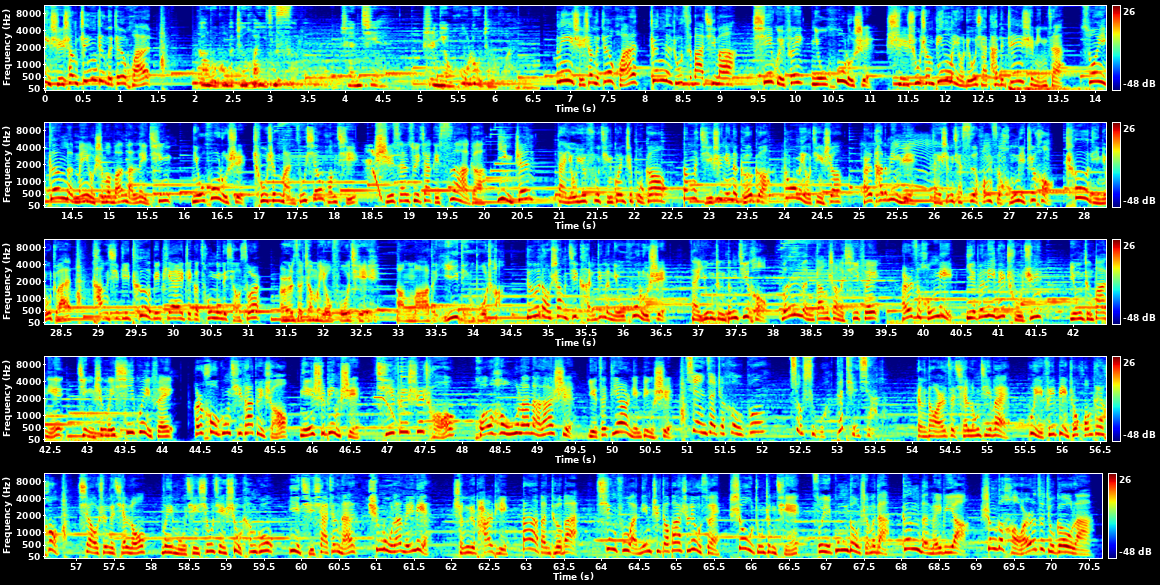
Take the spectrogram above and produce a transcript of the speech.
历史上真正的甄嬛。刚入宫的甄嬛已经死了，臣妾是钮祜禄甄嬛。历史上的甄嬛真的如此霸气吗？熹贵妃钮祜禄氏，史书上并没有留下她的真实名字，所以根本没有什么婉婉泪亲。钮祜禄氏出身满族镶黄旗，十三岁嫁给四阿哥胤禛，但由于父亲官职不高，当了几十年的格格都没有晋升，而他的命运在生下四皇子弘历之后彻底扭转。康熙帝特别偏爱这个聪明的小孙儿，儿子这么有福气，当妈的一定不差。得到上级肯定的钮祜禄氏。在雍正登基后，稳稳当上了熹妃，儿子弘历也被立为储君。雍正八年晋升为熹贵妃，而后宫其他对手年事病逝，齐妃失宠，皇后乌拉那拉氏也在第二年病逝。现在这后宫就是我的天下了。等到儿子乾隆继位，贵妃变成皇太后，孝顺的乾隆为母亲修建寿康宫，一起下江南去木兰围猎，生日 party 大办特办。幸福晚年，直到八十六岁寿终正寝，所以宫斗什么的根本没必要，生个好儿子就够了。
